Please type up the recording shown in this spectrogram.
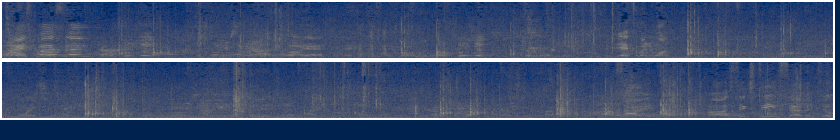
Nice person. Yeah. Yeah, 21. Sorry, uh, 16, 7, 2.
